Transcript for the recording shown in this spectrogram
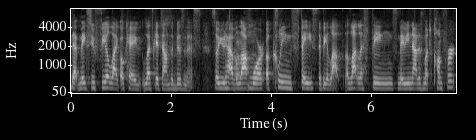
that makes you feel like, okay, let's get down to business. So you'd have a lot more a clean space. There'd be a lot a lot less things. Maybe not as much comfort.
